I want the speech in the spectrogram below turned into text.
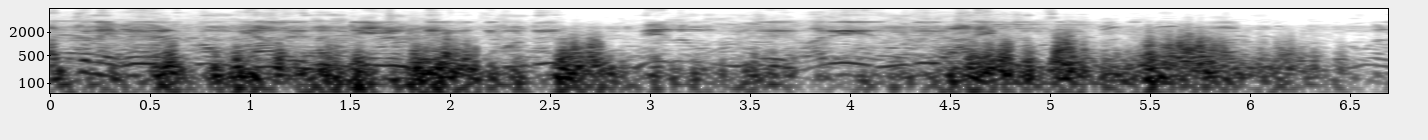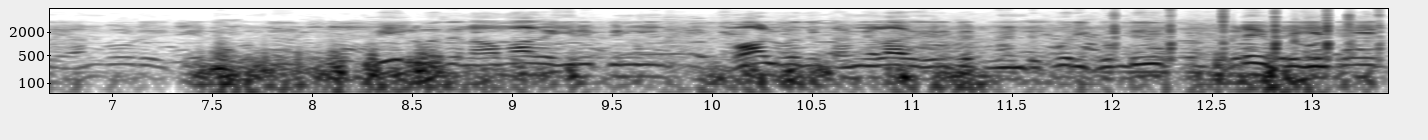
அத்துணை பேருக்கும் எனது நன்றியையும் தெரிவித்துக் கொண்டு மேலும் இன்று வருகை இருந்து அனைவரும் சிறப்பித்திருந்தாலும் நாமாக இருப்பினும் வாழ்வது தமிழாக இருக்கட்டும் என்று கூறிக்கொண்டு விடைபெறுகின்றேன்.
